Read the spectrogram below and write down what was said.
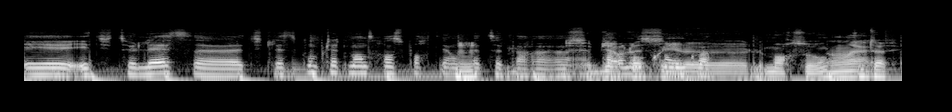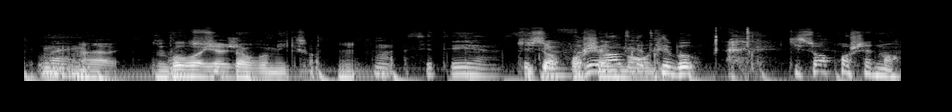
Et, et tu te laisses, euh, tu te laisses complètement transporter en Mhm. fait par, euh, C'est bien par le son le, le morceau. Ouais. Tout à fait. Ouais. Ouais, ouais. Un beau voyage. Super remix. ouais. Ouais, c'était euh, Qui sort prochainement, très très beau. Qui sort prochainement.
